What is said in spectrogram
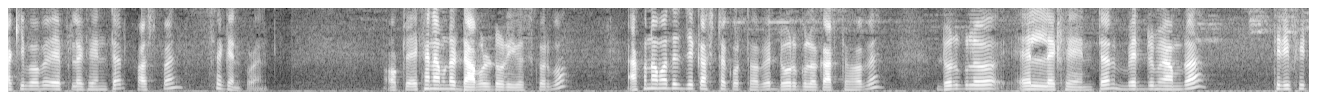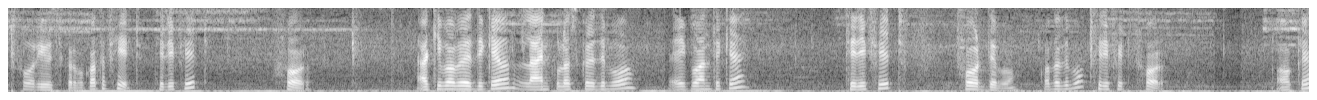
একইভাবে এফ লেখে enter first point second point okay এখানে আমরা ডাবল ডোর ইউজ করব। এখন আমাদের যে কাজটা করতে হবে ডোরগুলো কাটতে হবে। ডোরগুলো এল লেখে এন্টার বেডরুমে আমরা থ্রি ফিট ফোর ইউজ করব। কত ফিট থ্রি ফিট ফোর একইভাবে এদিকেও লাইন ক্লোজ করে দেব। এই পয়েন্ট থেকে থ্রি ফিট ফোর দেব। কত দেব? থ্রি ফিট ফোর ওকে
